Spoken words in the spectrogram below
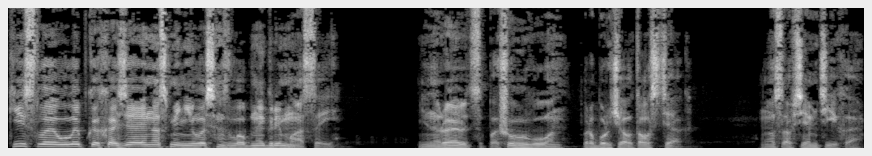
Кислая улыбка хозяина сменилась злобной гримасой. «Не нравится? Пошел вон», – пробурчал толстяк. Но совсем тихо.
